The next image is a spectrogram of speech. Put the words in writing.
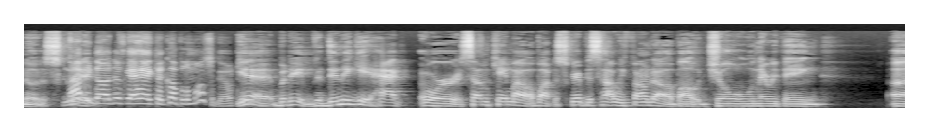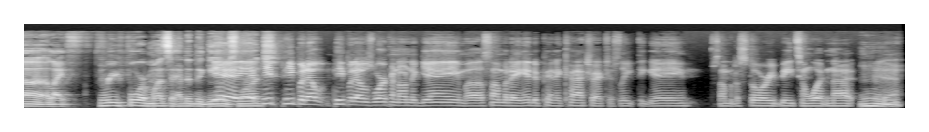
you know, the script. Naughty Dog just got hacked a couple of months ago. Too. Yeah, but they but then they get hacked or something came out about the script. This is how we found out about Joel and everything. Uh, like three, four months ahead of the game's yeah, launch. Yeah, people that people that was working on the game, uh, some of the independent contractors leaked the game, some of the story beats and whatnot. Mm-hmm. Yeah,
